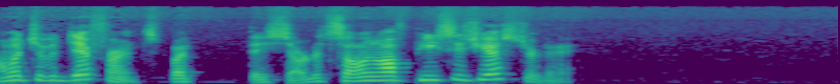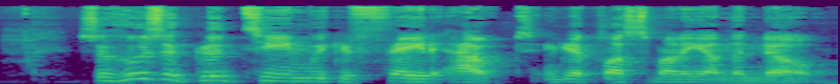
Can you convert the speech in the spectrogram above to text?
How much of a difference? But they started selling off pieces yesterday. So who's a good team we could fade out and get plus money on the no?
